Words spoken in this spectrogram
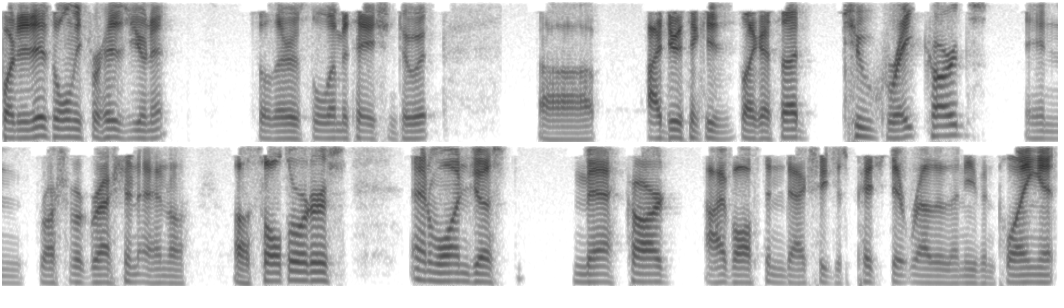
but it is only for his unit, so there's the limitation to it. Uh, I do think he's, like I said, two great cards in Rush of Aggression and uh, Assault Orders, and one just meh card. I've often actually just pitched it rather than even playing it.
